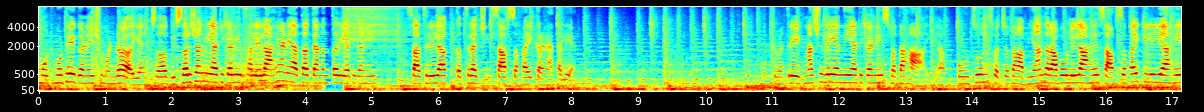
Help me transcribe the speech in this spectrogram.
मोठमोठे गणेश मंडळ यांचं विसर्जन या ठिकाणी झालेलं आहे आणि आता त्यानंतर या ठिकाणी साचलेल्या कचऱ्याची साफसफाई करण्यात आली आहे. मुख्यमंत्री एकनाथ शिंदे यांनी या ठिकाणी स्वतः या पोहोचून स्वच्छता अभियान राबवलेलं आहे साफसफाई केलेली आहे.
